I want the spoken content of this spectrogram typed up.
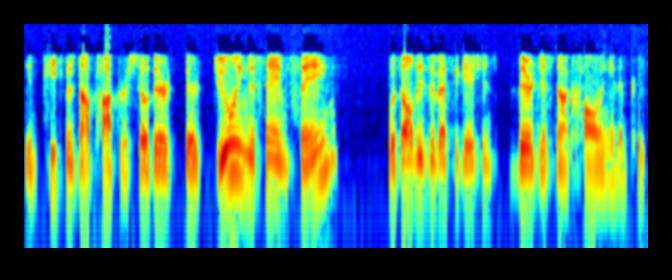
impeachment is not popular, so they're they're doing the same thing with all these investigations, they're just not calling it impeachment.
